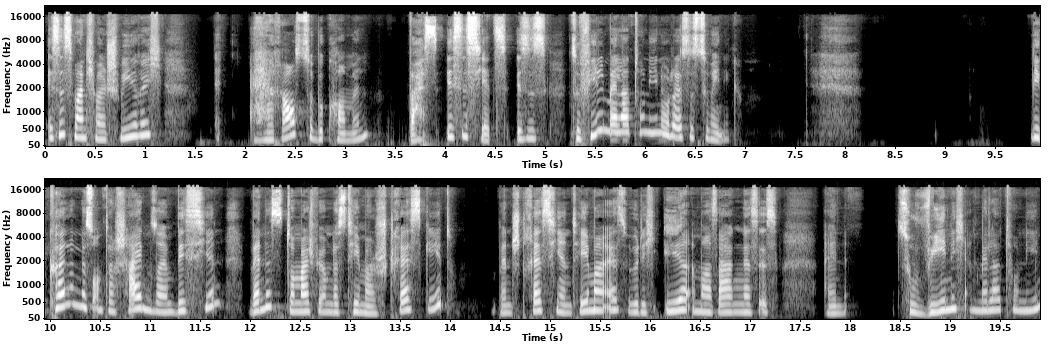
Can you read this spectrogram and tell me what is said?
ist es manchmal schwierig äh, herauszubekommen, was ist es jetzt? Ist es zu viel Melatonin oder ist es zu wenig? Wir können das unterscheiden so ein bisschen, wenn es zum Beispiel um das Thema Stress geht. Wenn Stress hier ein Thema ist, würde ich eher immer sagen, es ist ein zu wenig an Melatonin.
